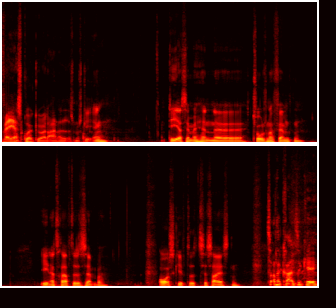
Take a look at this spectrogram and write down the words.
hvad jeg skulle have gjort anderledes måske. Ikke? Det er simpelthen øh, 2015, 31. december, årsskiftet til 16. Så er der kransekage.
